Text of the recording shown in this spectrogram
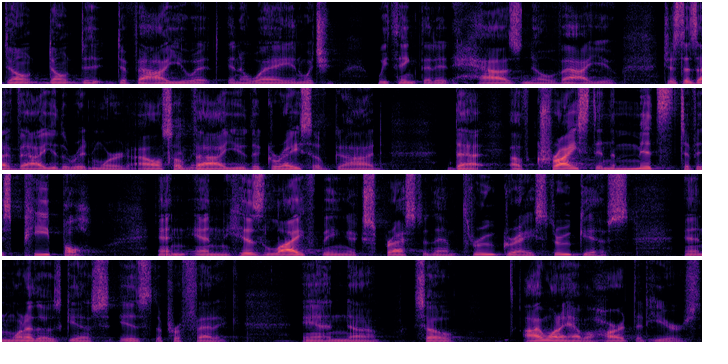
don't don't de- devalue it in a way in which we think that it has no value. Just as I value the written word, I also value the grace of God that of Christ in the midst of his people and, and his life being expressed to them through grace, through gifts. And one of those gifts is the prophetic. And uh, so I want to have a heart that hears.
